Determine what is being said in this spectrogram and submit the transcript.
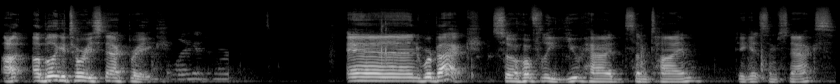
Uh, obligatory snack break. Obligatory. And we're back. So hopefully you had some time to get some snacks.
